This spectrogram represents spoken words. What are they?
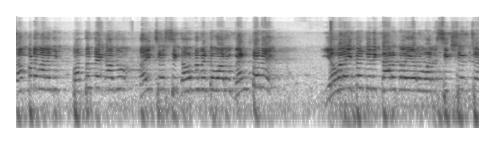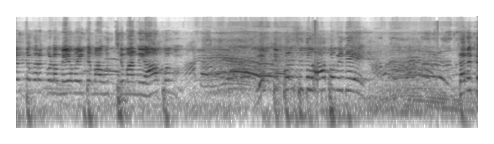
చంపడం అనేది పద్ధతే కాదు. దయచేసి గవర్నమెంట్ వారు వెంటనే ఎవరైతే దీనికి కారకులయ్యారో వారిని శిక్షించేంత వరకు కూడా మేమైతే మా ఉద్యమాన్ని ఆపం. ఎట్టి పరిస్థితులు ఆపం ఇది. కనుక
